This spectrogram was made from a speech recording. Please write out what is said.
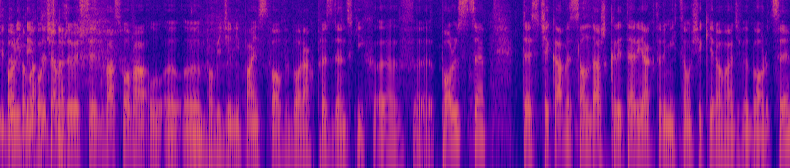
Rzeczpospolitej, bo dyplomatyczne. chciałbym, żeby jeszcze dwa słowa u, u, u, powiedzieli Państwo o wyborach prezydenckich e, w Polsce. To jest ciekawy sondaż, kryteria, którymi chcą się kierować wyborcy.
